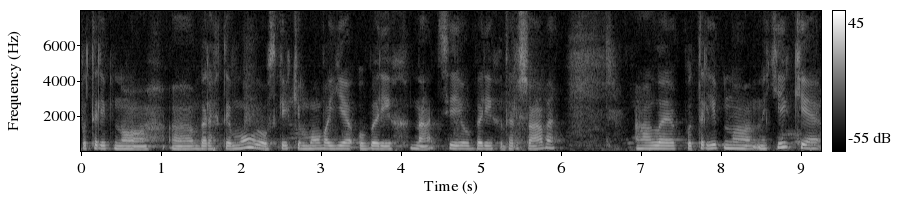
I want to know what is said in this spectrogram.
потрібно е, берегти мову, оскільки мова є оберіг нації, оберіг держави. Але потрібно не тільки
